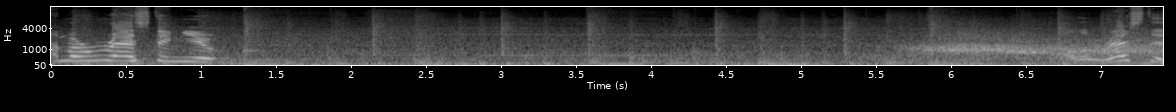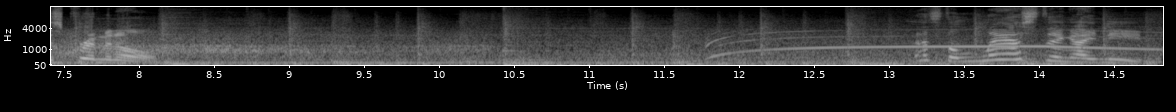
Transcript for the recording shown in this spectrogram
I'm arresting you! I'll arrest this criminal! That's the last thing I need!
